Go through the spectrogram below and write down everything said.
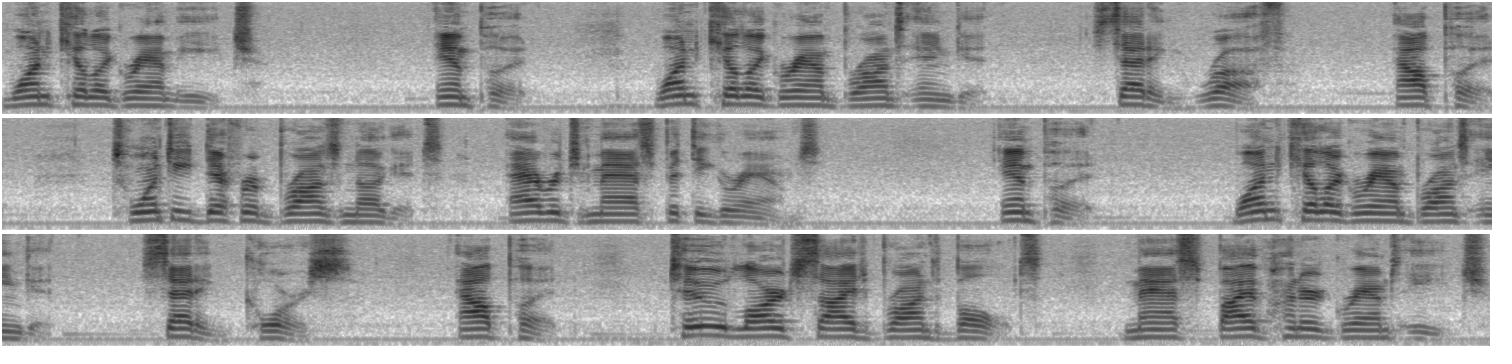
1 kg each. Input 1 kg bronze ingot. Setting rough. Output 20 different bronze nuggets, Average mass 50 grams. Input: 1 kg bronze ingot. Setting: coarse. Output: 2 large-sized bronze bolts. Mass 500 grams each.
